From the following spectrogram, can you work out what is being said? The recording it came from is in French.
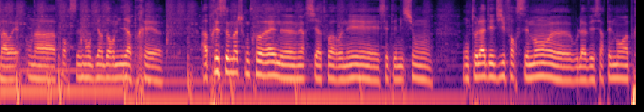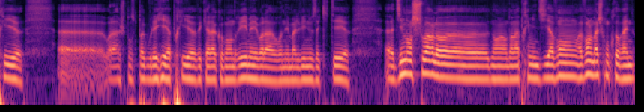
Bah ouais, on a forcément bien dormi après, euh, après ce match contre Rennes. Euh, merci à toi René. Et cette émission, on te l'a dédié forcément. euh, vous l'avez certainement appris. voilà, je pense pas que vous l'ayez appris avec à la commanderie, mais voilà, René Malville nous a quitté euh, dimanche soir dans, dans l'après-midi avant, avant le match contre Rennes.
